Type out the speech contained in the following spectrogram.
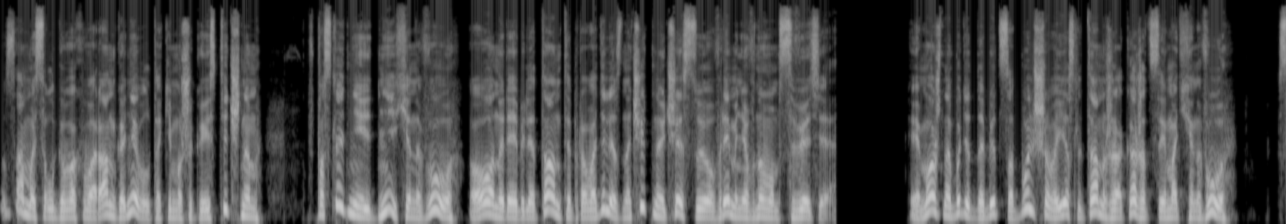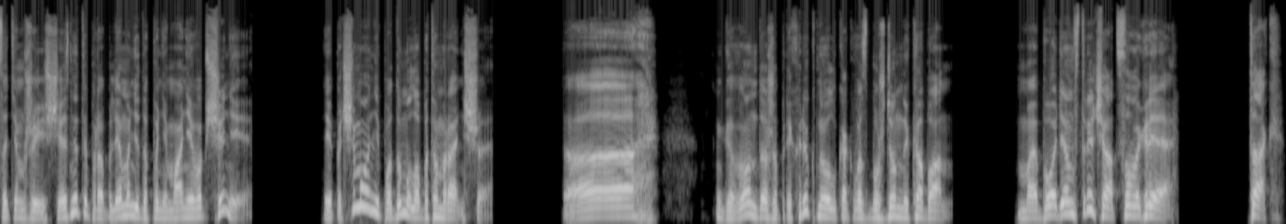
Замысел Гавахваранга не был таким уж эгоистичным. В последние дни Хинву, он и реабилитанты проводили значительную часть своего времени в новом свете и можно будет добиться большего, если там же окажется и мать Хинву. С этим же исчезнет и проблема недопонимания в общении. И почему он не подумал об этом раньше? а Гавон даже прихрюкнул, как возбужденный кабан. «Мы будем встречаться в игре!» «Так,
